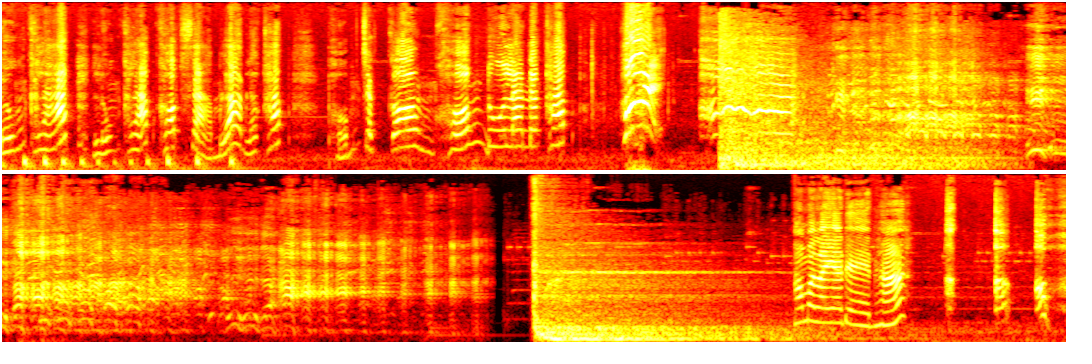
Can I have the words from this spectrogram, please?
ลุงครับ ลุงครับครบสามรอบแล้วครับ ผมจะก้มโค้งดูแล้วนะครับเฮ้ย ทำอะไรอะเดชฮะโอ้โอ้โห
